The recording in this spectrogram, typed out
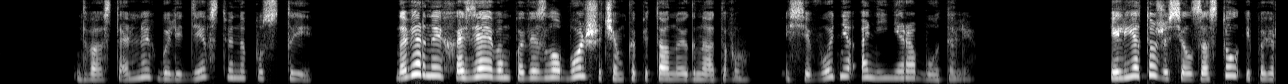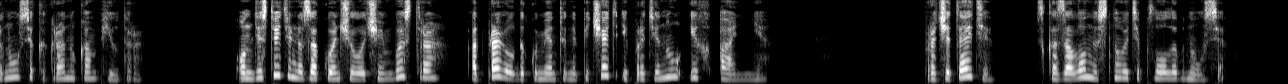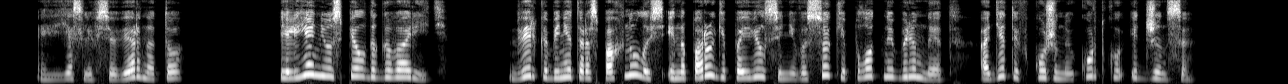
Два остальных были девственно пусты. Наверное, хозяевам повезло больше, чем капитану Игнатову, и сегодня они не работали. Илья тоже сел за стол и повернулся к экрану компьютера. Он действительно закончил очень быстро, отправил документы на печать и протянул их Анне. «Прочитайте», — сказал он и снова тепло улыбнулся. «Если все верно, то...» Илья не успел договорить. Дверь кабинета распахнулась, и на пороге появился невысокий плотный брюнет, одетый в кожаную куртку и джинсы.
